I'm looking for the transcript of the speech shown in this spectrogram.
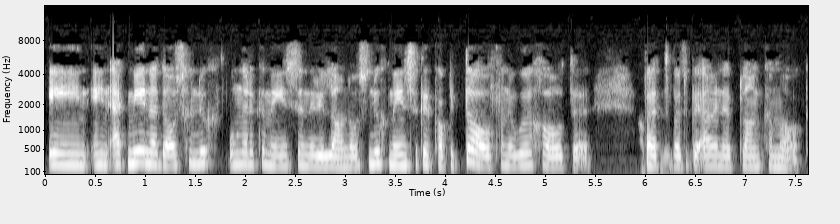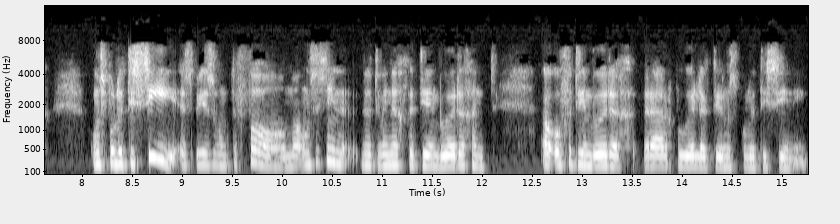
en en ek meen dat daar's genoeg wonderlike mense in hierdie land. Daar's genoeg menslike kapitaal van 'n hoë gehalte wat Absoluut. wat op die ouene plan kan maak. Ons politici is besig om te faal, maar ons is nie noodwendig verteenwoordigend uh, of verteenwoordig reg behoorlik teen ons politici nie.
